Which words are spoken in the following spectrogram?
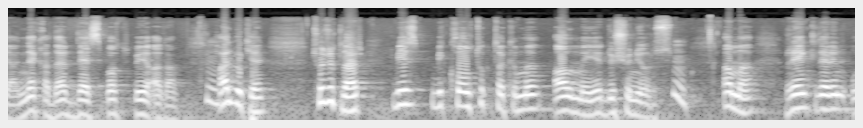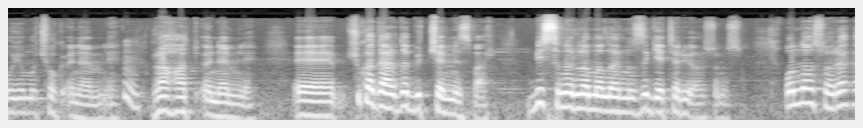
Ya ne kadar despot bir adam. Halbuki çocuklar biz bir koltuk takımı almayı düşünüyoruz. Ama renklerin uyumu çok önemli. Rahat önemli. Ee, şu kadar da bütçemiz var. Bir sınırlamalarınızı getiriyorsunuz. Ondan sonra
